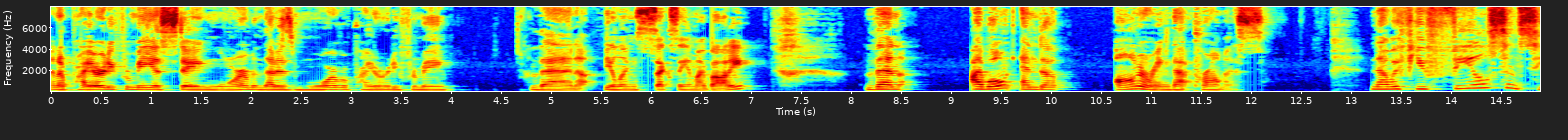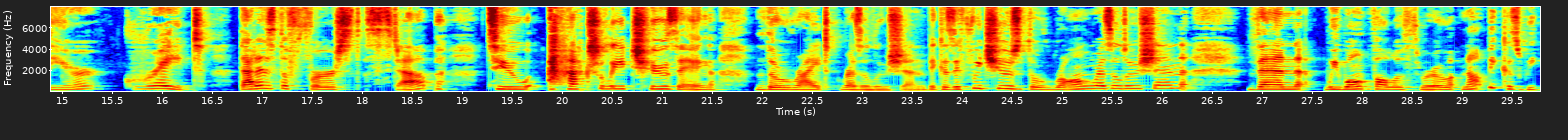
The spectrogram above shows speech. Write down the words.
and a priority for me is staying warm. And that is more of a priority for me than feeling sexy in my body. Then I won't end up honoring that promise. Now, if you feel sincere, great. That is the first step to actually choosing the right resolution. Because if we choose the wrong resolution, then we won't follow through, not because we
